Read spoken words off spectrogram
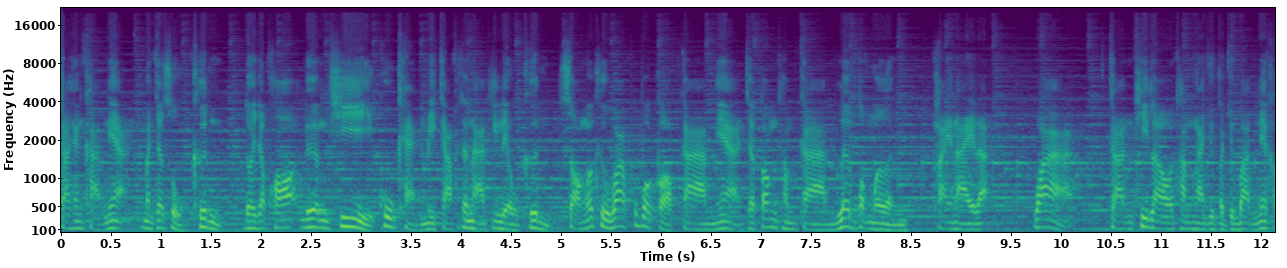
การแข่งขันเนี่ยมันจะสูงขึ้น โดยเฉพาะเรื่องที่คู่แข่งมีการพัฒนาที่เร็วขึ้นสองก็คือว่าผู้ประกอบการเนี่ยจะต้องทำการเริ่มประเมินภายในละว่าการที่เราทำงานอยู่ปัจจุบันเนี่ยข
